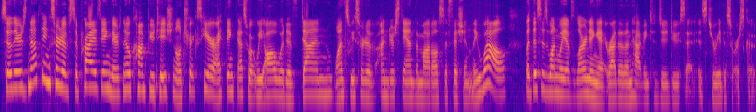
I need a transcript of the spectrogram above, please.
so there's nothing sort of surprising. There's no computational tricks here. I think that's what we all would have done once we sort of understand the model sufficiently well. But this is one way of learning it rather than having to deduce it, is to read the source code.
